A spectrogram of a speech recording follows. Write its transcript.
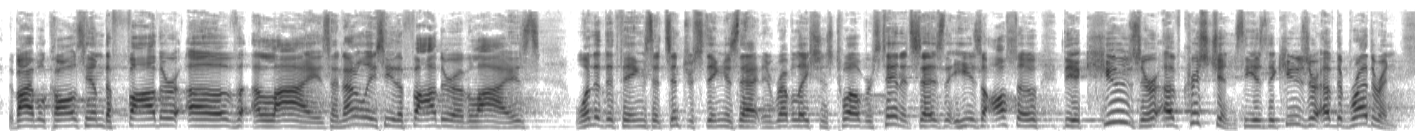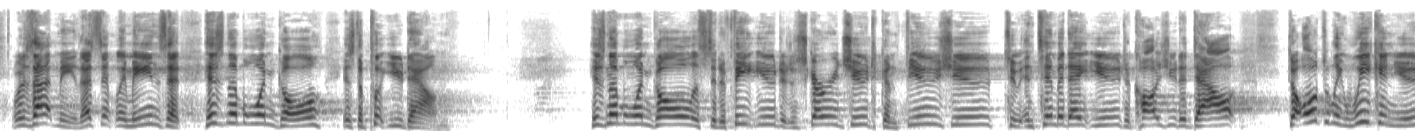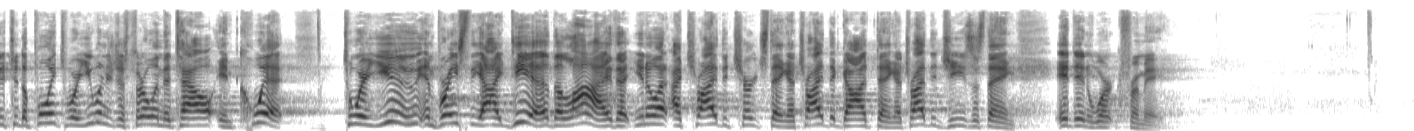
The Bible calls him the father of lies. And not only is he the father of lies, one of the things that's interesting is that in Revelations 12, verse 10, it says that he is also the accuser of Christians. He is the accuser of the brethren. What does that mean? That simply means that his number one goal is to put you down. His number one goal is to defeat you, to discourage you, to confuse you, to intimidate you, to cause you to doubt, to ultimately weaken you to the point where you want to just throw in the towel and quit, to where you embrace the idea, the lie that, you know what, I tried the church thing, I tried the God thing, I tried the Jesus thing, it didn't work for me.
